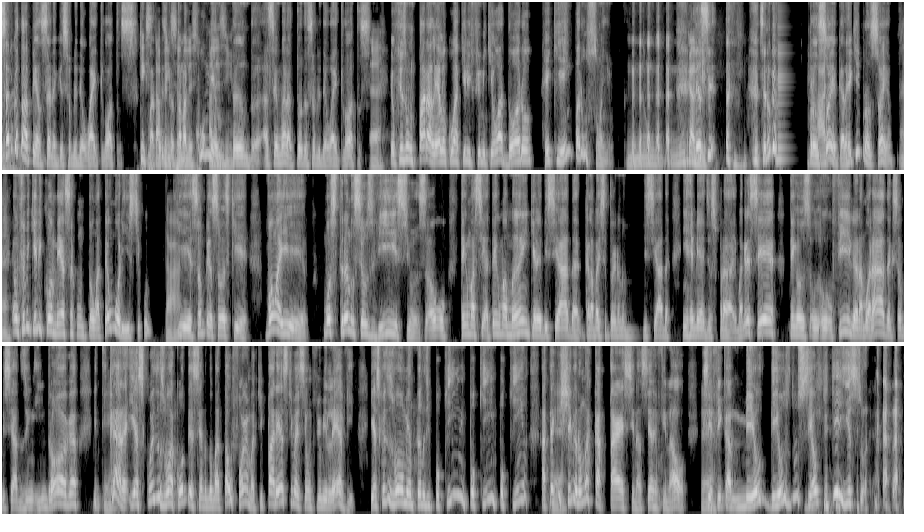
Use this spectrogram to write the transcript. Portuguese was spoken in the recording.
sabe o que eu tava pensando aqui sobre The White Lotus? O que, que você tá pensando, que eu tava comentando a semana toda sobre The White Lotus. É. Eu fiz um paralelo com aquele filme que eu adoro, Requiem para um Sonho. nunca vi. Você, você nunca viu para um Acho... sonho, cara? Requiem para um sonho. É. é um filme que ele começa com um tom até humorístico, tá. que são pessoas que vão aí mostrando seus vícios. Ou tem uma, tem uma mãe que é viciada, que ela vai se tornando viciada em remédios para emagrecer, tem os, o, o, filho, a namorada que são viciados em, em droga. E, okay. cara, e as coisas vão acontecendo de uma tal forma que parece que vai ser um filme leve, e as coisas vão aumentando de pouquinho em pouquinho em pouquinho, até é. que chega numa catarse na cena final, que é. você fica, meu Deus do céu, o que, que é isso? cara?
